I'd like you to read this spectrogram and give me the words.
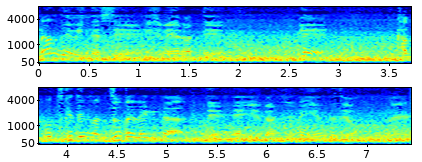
なんでみんなしていじめやがって。へえ。格好つけてるのは図体だけかって言って、ね、言う感じでね言うんですよ、ね。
